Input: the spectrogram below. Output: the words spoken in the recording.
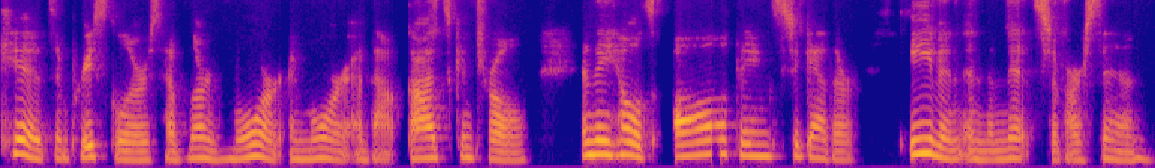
kids and preschoolers have learned more and more about God's control and that He holds all things together, even in the midst of our sin.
